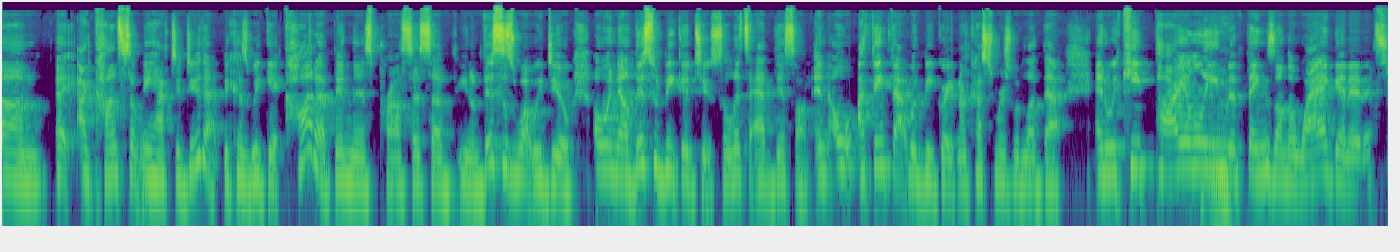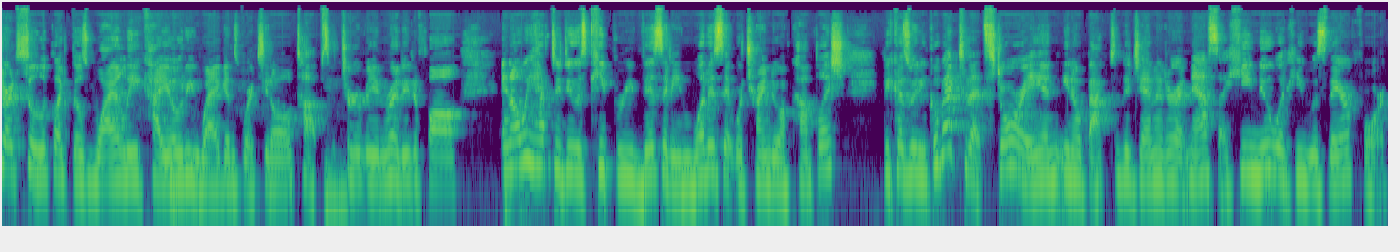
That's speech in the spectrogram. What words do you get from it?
um, I, I, constantly have to do that because we get caught up in this process of, you know, this is what we do. Oh, and now this would be good too. So let's add this on. And oh, I think that would be great. And our customers would love that. And we keep piling yeah. the things on the wagon and it starts to look like those wily coyote wagons where it's, you know, all topsy mm-hmm. turvy and ready to fall. And all we have to do is keep revisiting what is it we're trying to accomplish. Because when you go back to that story and, you know, back to the janitor at NASA, he knew what he was there for.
